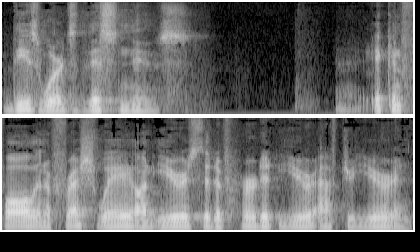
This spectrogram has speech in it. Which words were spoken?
these words, this news, it can fall in a fresh way on ears that have heard it year after year and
